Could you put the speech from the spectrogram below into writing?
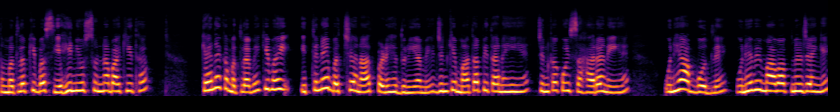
तो मतलब कि बस यही न्यूज़ सुनना बाकी था। कहने का मतलब है कि भाई, इतने बच्चे अनाथ पड़े हैं दुनिया में, जिनके माता पिता नहीं हैं, जिनका कोई सहारा नहीं है, उन्हें आप गोद लें, उन्हें भी माँ बाप मिल जाएँगे,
